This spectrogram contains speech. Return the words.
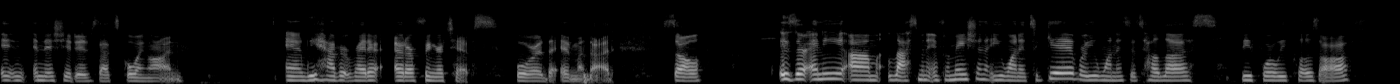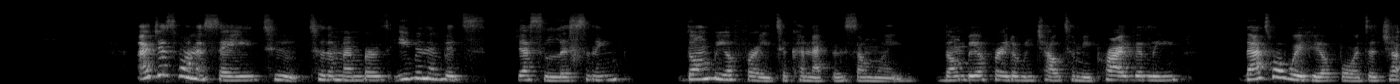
in- initiatives that's going on. And we have it right at, at our fingertips for the Hermandad. So is there any um, last minute information that you wanted to give or you wanted to tell us before we close off? I just want to say to to the members, even if it's just listening, don't be afraid to connect in some way. Don't be afraid to reach out to me privately. That's what we're here for. It's a ju-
